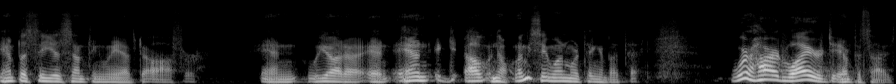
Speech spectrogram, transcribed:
empathy is something we have to offer, and we ought to. And and I'll, no, let me say one more thing about that. We're hardwired to empathize.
